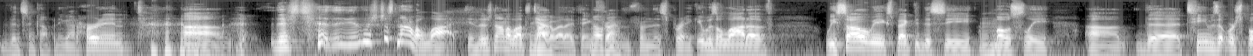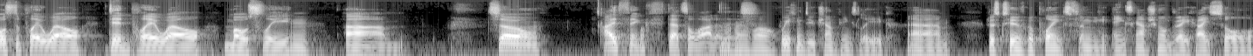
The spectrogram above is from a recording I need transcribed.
Vincent Kompany got hurt in. Um, there's there's just not a lot. You know, there's not a lot to talk Yeah. about. I think Okay. from from this break, it was a lot of we saw what we expected to see Mm-hmm. mostly. Um, the teams that were supposed to play well did play well mostly. Mm. Um, so I think that's a lot of Okay, this. well, we can do Champions League. Um, just two of the points from international break I saw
